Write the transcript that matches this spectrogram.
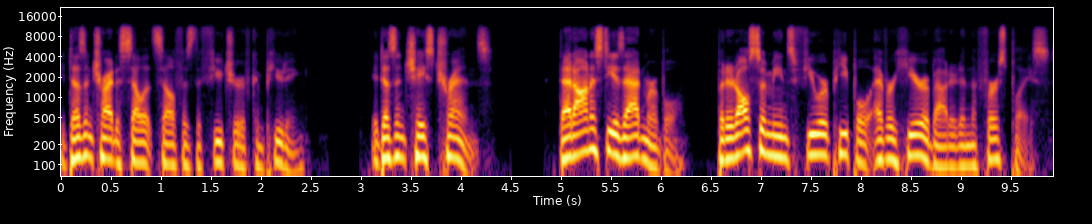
It doesn't try to sell itself as the future of computing. It doesn't chase trends. That honesty is admirable, but it also means fewer people ever hear about it in the first place.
